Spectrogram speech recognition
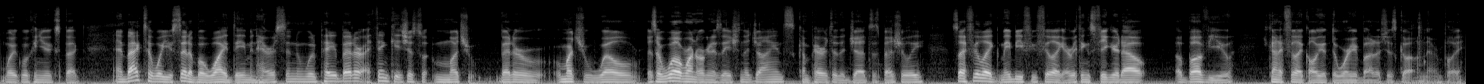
what, what can you expect? And back to what you said about why Damon Harrison would pay better, I think it's just much better, much well. It's a well-run organization, the Giants, compared to the Jets, especially. So I feel like maybe if you feel like everything's figured out above you, you kind of feel like all you have to worry about is just go out there and play.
